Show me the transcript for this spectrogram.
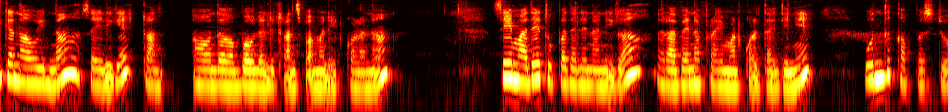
ಈಗ ನಾವು ಇದನ್ನ ಸೈಡಿಗೆ ಟ್ರಾನ್ಸ್ ಒಂದು ಬೌಲಲ್ಲಿ ಟ್ರಾನ್ಸ್ಫರ್ ಮಾಡಿ ಇಟ್ಕೊಳ್ಳೋಣ. ಸೇಮ್ ಅದೇ ತುಪ್ಪದಲ್ಲಿ ನಾನೀಗ ರವೆನ ಫ್ರೈ ಮಾಡ್ಕೊಳ್ತಾ ಇದ್ದೀನಿ. ಒಂದು ಕಪ್ಪಷ್ಟು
